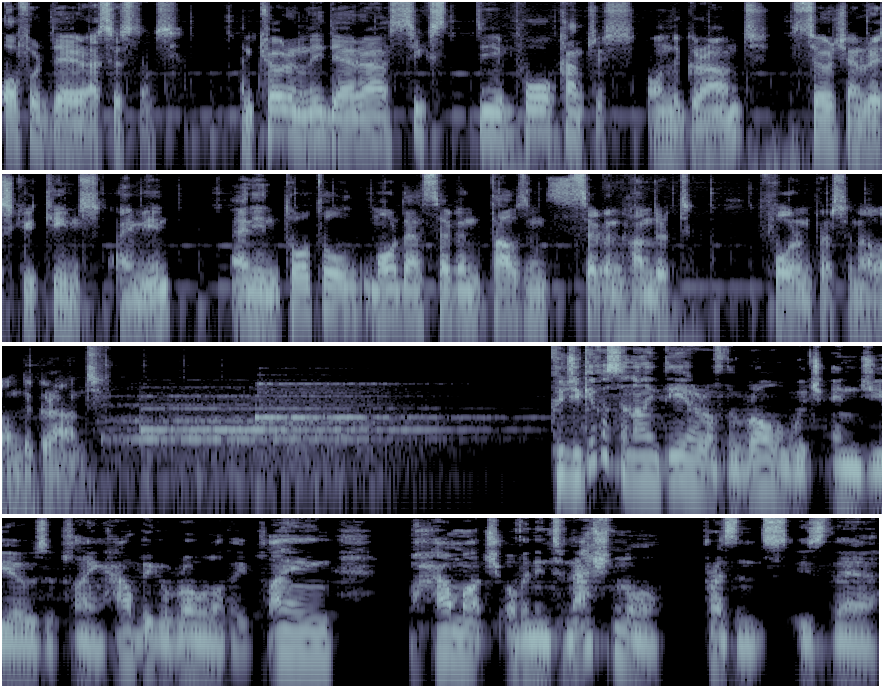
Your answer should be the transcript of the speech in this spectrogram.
offered their assistance. And currently, there are 64 countries on the ground, search and rescue teams, I mean, and in total, more than 7,700 foreign personnel on the ground. Could you give us an idea of the role which NGOs are playing? How big a role are they playing? How much of an international presence is there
